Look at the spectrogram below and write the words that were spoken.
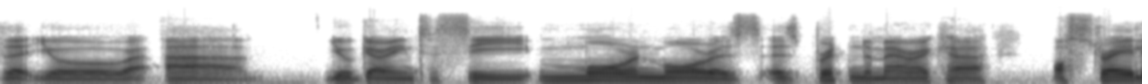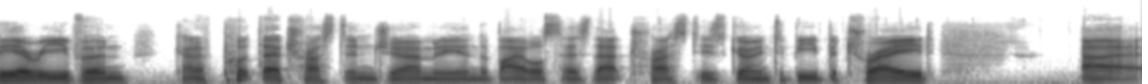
that you're uh, you're going to see more and more as as Britain, America, Australia, even kind of put their trust in Germany, and the Bible says that trust is going to be betrayed. Uh,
